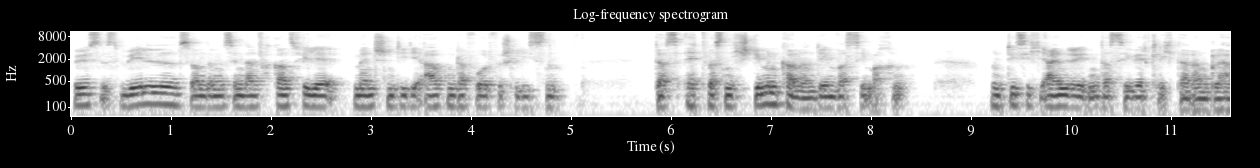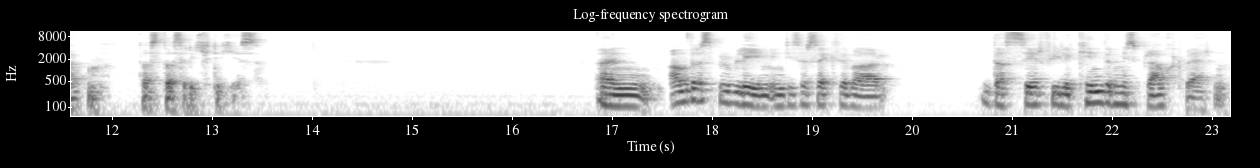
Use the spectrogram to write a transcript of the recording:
Böses will, sondern es sind einfach ganz viele Menschen, die die Augen davor verschließen, dass etwas nicht stimmen kann an dem, was sie machen. Und die sich einreden, dass sie wirklich daran glauben, dass das richtig ist. Ein anderes Problem in dieser Sekte war, dass sehr viele Kinder missbraucht werden.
